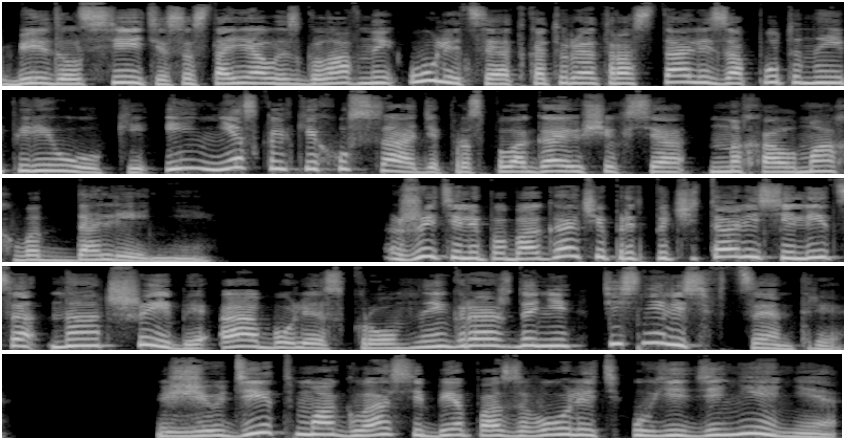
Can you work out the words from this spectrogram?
Бидл-Сити состоял из главной улицы, от которой отрастали запутанные переулки, и нескольких усадеб, располагающихся на холмах в отдалении. Жители побогаче предпочитали селиться на отшибе, а более скромные граждане теснились в центре. Жюдит могла себе позволить уединение,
